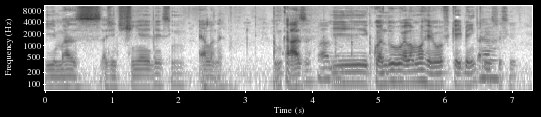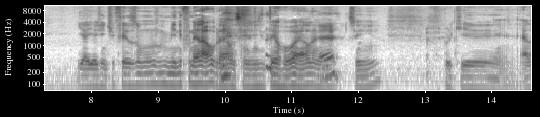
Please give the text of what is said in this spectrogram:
E, mas a gente tinha ele, assim, ela, né? Em casa. Ah, e quando ela morreu, eu fiquei bem Ah. triste, assim. E aí a gente fez um mini funeral pra ela, assim, a gente enterrou ela, né? É? Sim. Porque era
